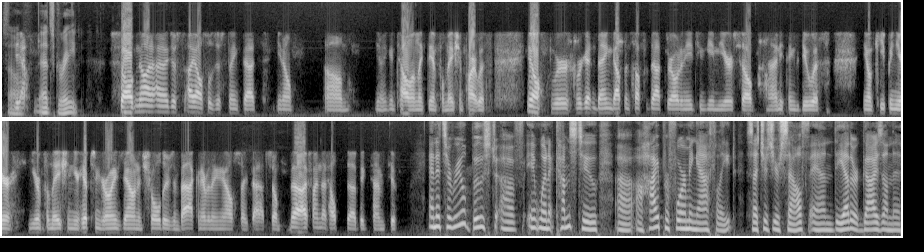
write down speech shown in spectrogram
So Yeah. that's great. So no, I I just I also just think that you know, um, you know, you can tell on like the inflammation part with, you know, we're we're getting banged up and stuff like that throughout an 18 game year. So uh, anything to do with, you know, keeping your your inflammation, your hips and groins down, and shoulders and back and everything else like that. So uh, I find that helped uh, big time too. And it's a real boost of it when it comes to uh, a high performing athlete such as yourself and the other guys on the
